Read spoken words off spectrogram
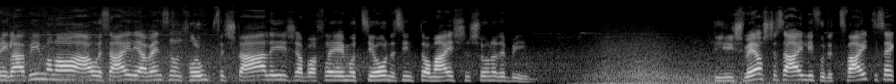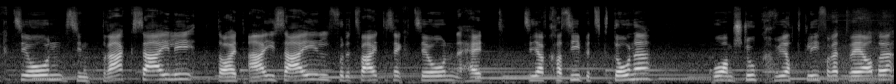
Ich glaube immer noch, auch ein Seil, auch wenn es noch ein Klumpf Stahl ist, aber ein bisschen Emotionen sind da meistens schon dabei. Die schwersten Seile der zweiten Sektion sind Tragseile. Da hat ein Seil von der zweiten Sektion hat ca. 70 Tonnen, wo am Stück wird geliefert werden.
